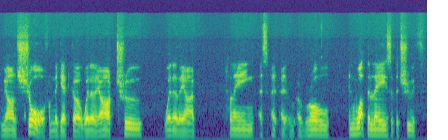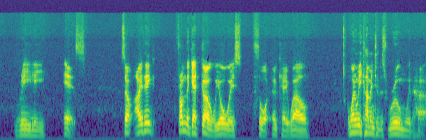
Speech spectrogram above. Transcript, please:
we aren't sure from the get go whether they are true, whether they are playing a, a, a role, and what the layers of the truth really is. So I think from the get go, we always thought, okay, well, when we come into this room with her,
